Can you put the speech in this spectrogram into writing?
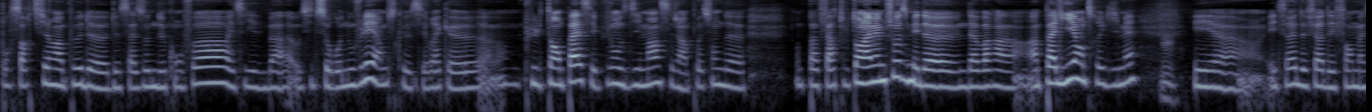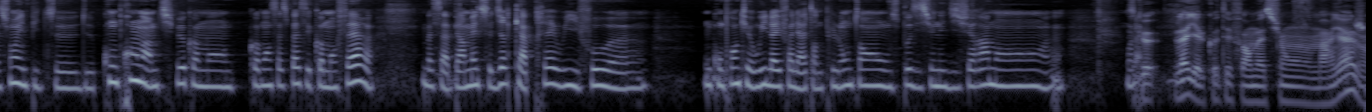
pour sortir un peu de, de sa zone de confort, essayer de, bah, aussi de se renouveler, hein, parce que c'est vrai que euh, plus le temps passe et plus on se dit mince, j'ai l'impression de pas faire tout le temps la même chose, mais d'avoir un, un palier entre guillemets. Mm. Et, euh, et c'est vrai de faire des formations et puis de, comprendre un petit peu comment comment ça se passe et comment faire. Bah, ça permet de se dire qu'après, oui, il faut. euh, on comprend que oui, là, il fallait attendre plus longtemps ou se positionner différemment. euh. Parce que là, il y a le côté formation mariage,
